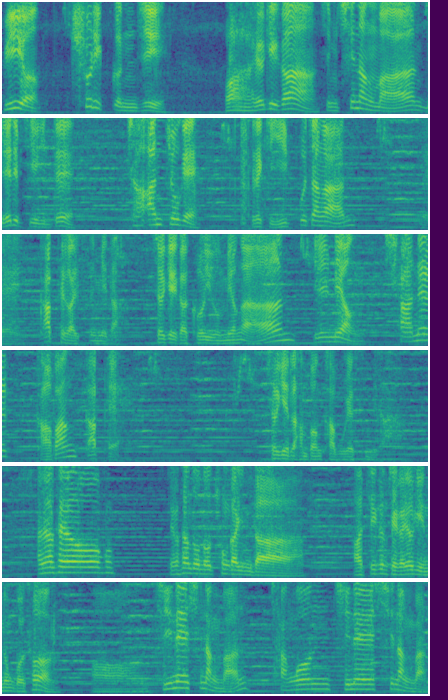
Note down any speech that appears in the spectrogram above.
위험, 출입금지. 와, 여기가 지금 신앙만 매립지역인데, 저 안쪽에 이렇게 이쁘장한 네, 카페가 있습니다. 저기가 그 유명한 일명 샤넬 가방 카페. 저기를 한번 가보겠습니다. 안녕하세요. 경상도 노총각입니다. 아, 지금 제가 여기 있는 곳은, 어, 진해 신앙만, 창원 진해 신앙만,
